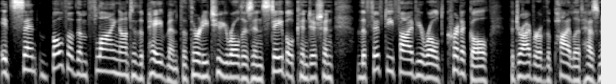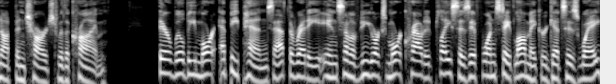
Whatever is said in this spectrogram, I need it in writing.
It sent both of them flying onto the pavement. The 32 year old is in stable condition, the 55 year old critical. The driver of the pilot has not been charged with a crime. There will be more EpiPens at the ready in some of New York's more crowded places if one state lawmaker gets his way.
